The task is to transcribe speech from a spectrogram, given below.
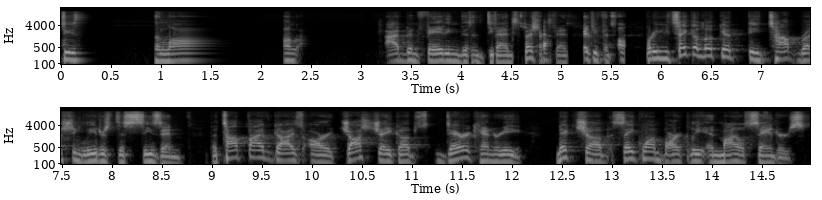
season long. I've been fading this defense, especially defense. defense. But if you take a look at the top rushing leaders this season, the top five guys are Josh Jacobs, Derrick Henry, Nick Chubb, Saquon Barkley, and Miles Sanders.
